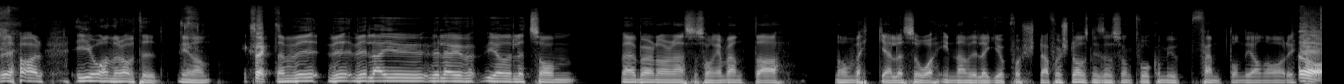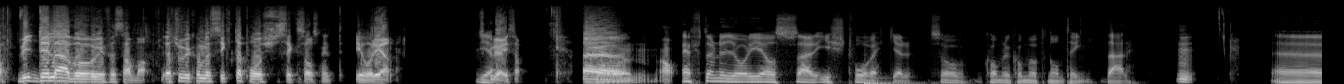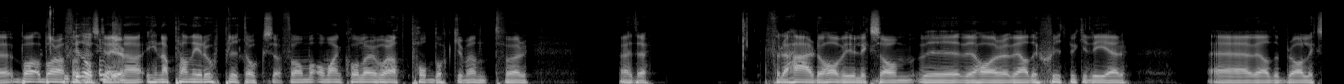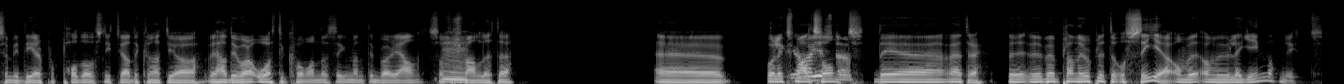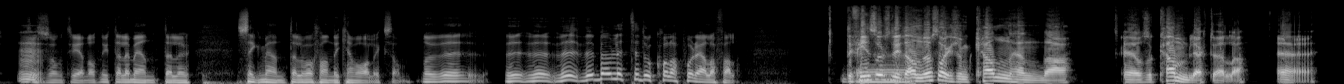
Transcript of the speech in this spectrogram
vi har eoner av tid innan. Exakt. Men vi, vi, vi, lär ju, vi lär ju göra lite som med början av den här säsongen, vänta någon vecka eller så innan vi lägger upp första. Första avsnittet av säsong två kommer ju upp 15 januari. Ja, vi, det lär vara ungefär samma. Jag tror vi kommer sikta på 26 avsnitt i år igen, skulle Ja. jag gissa. Ehm, ja. Efter nyår, ge oss så här ish två veckor så kommer det komma upp någonting där. Mm. Eh, ba, bara för att vi ska hinna, hinna planera upp lite också. För om, om man kollar i vårt podddokument för, vad heter det? För det här, då har vi ju liksom, vi, vi, har, vi hade skitmycket idéer. Eh, vi hade bra liksom idéer på poddavsnitt vi hade kunnat göra. Vi hade ju våra återkommande segment i början som Mm. försvann lite. Eh, och liksom Ja, allt sånt. Det. vad heter det? Vi, vi behöver planera upp lite och se om vi, om vi vill lägga in något nytt Mm. till säsong tre. Något nytt element eller segment eller vad fan det kan vara liksom. Vi, vi, vi, vi, vi behöver lite tid att kolla på det i alla fall. Det finns också Eh. lite andra saker som kan hända eh, och som kan bli aktuella eh,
